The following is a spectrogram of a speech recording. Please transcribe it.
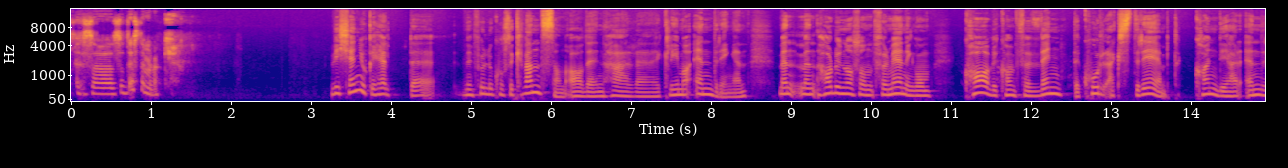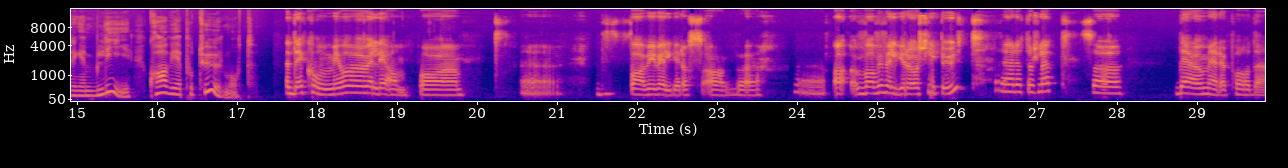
Så, så det stemmer nok. Vi kjenner jo ikke helt uh, den fulle konsekvensene av denne klimaendringen. Men, men har du noen sånn formening om hva vi kan forvente, hvor ekstremt kan de her endringene bli? Hva vi er på tur mot? Det kommer jo veldig an på hva vi velger oss av Hva vi velger å slippe ut, rett og slett. Så det er jo mer på det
